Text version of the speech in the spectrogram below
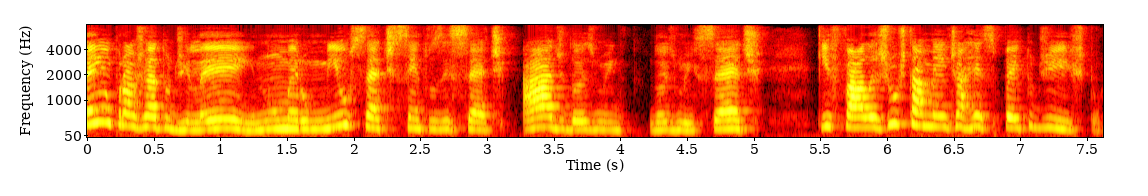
Tem o projeto de lei número 1707-A de 2007 que fala justamente a respeito disto.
